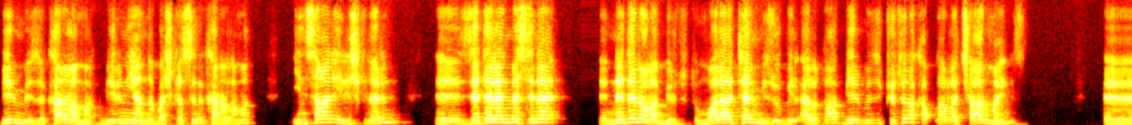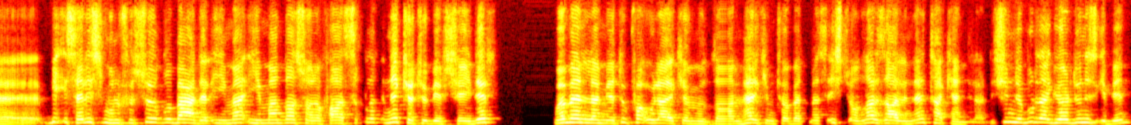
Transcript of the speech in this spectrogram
Birbirimizi karalamak, birinin yanında başkasını karalamak insan ilişkilerin e, zedelenmesine neden olan bir tutum. وَلَا تَلْمِزُوا بِالْاَلْقَى Birbirinizi kötü lakaplarla çağırmayınız. بِئْسَ الْاِسْمُ الْفُسُوقُ بَعْدَ الْا۪يمَانِ İmandan sonra fasıklık ne kötü bir şeydir. وَمَنْ لَمْ يَتُبْ فَاُولَٰئِكَ مُزْظَالِمْ Her kim tövbe etmezse işte onlar zalimlerin ta kendilerdir. Şimdi burada gördüğünüz gibi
